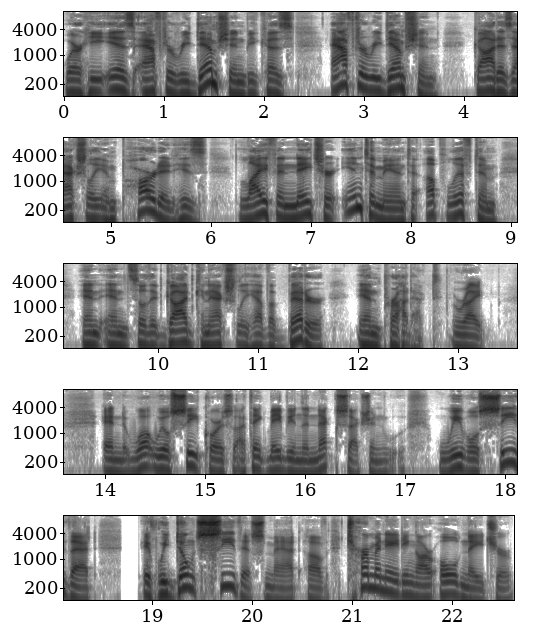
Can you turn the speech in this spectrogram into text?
where he is after redemption because after redemption, God has actually imparted his life and nature into man to uplift him and, and so that God can actually have a better end product. Right. And what we'll see, of course, I think maybe in the next section, we will see that if we don't see this, Matt, of terminating our old nature,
